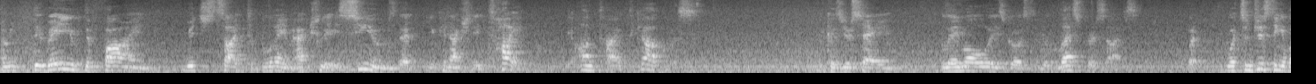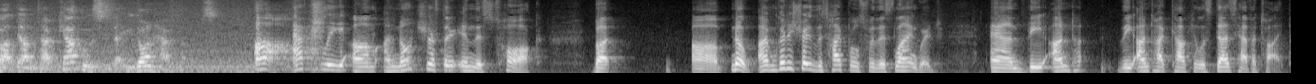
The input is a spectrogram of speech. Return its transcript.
I mean, the way you define which side to blame actually assumes that you can actually type the untyped calculus because you're saying blame always goes to the less precise. But what's interesting about down-type calculus is that you don't have those. Ah, actually, um, I'm not sure if they're in this talk, but uh, no, I'm going to show you the type rules for this language. And the, un- the untyped calculus does have a type.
